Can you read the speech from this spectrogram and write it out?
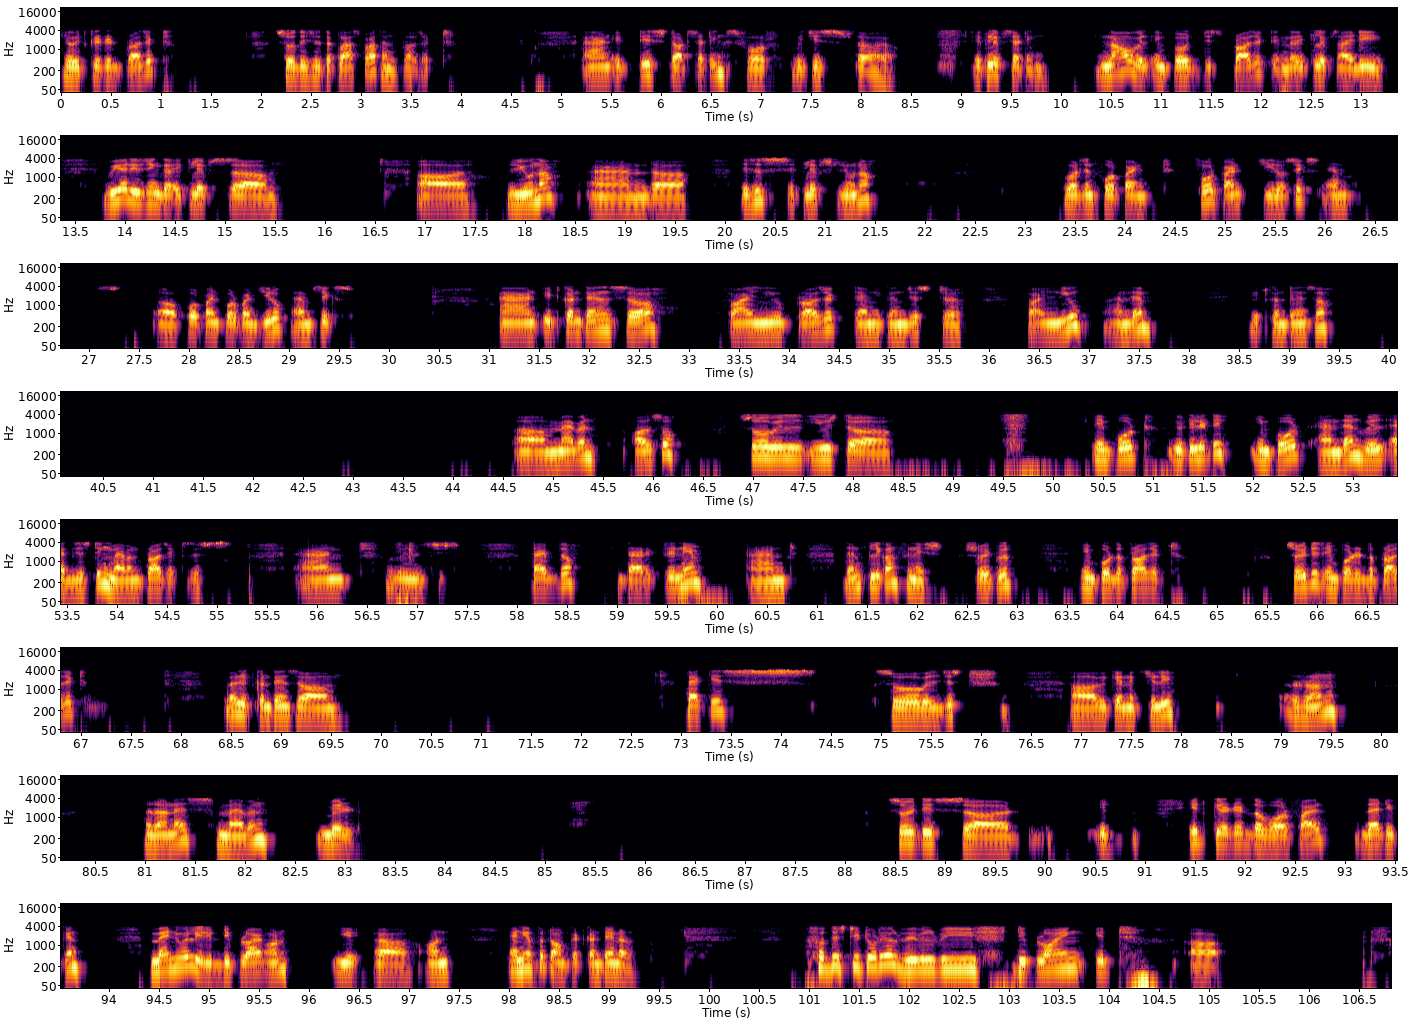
Here it created project. So this is the class path and project and it is dot settings for which is the eclipse setting. Now we'll import this project in the eclipse id we are using the eclipse um, uh, luna and uh, this is eclipse luna version 4.4.06 m uh, 4.4.0 m6 and it contains a file new project then you can just uh, file new and then it contains a uh, Maven also. So we'll use the import utility import and then we'll existing Maven project. And we'll just type the directory name and then click on finish. So it will import the project. So it is imported the project well it contains um, package so we'll just uh, we can actually run run as maven build. So it is uh, it it created the war file that you can manually deploy on uh, on any of the Tomcat container. For this tutorial, we will be deploying it uh,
